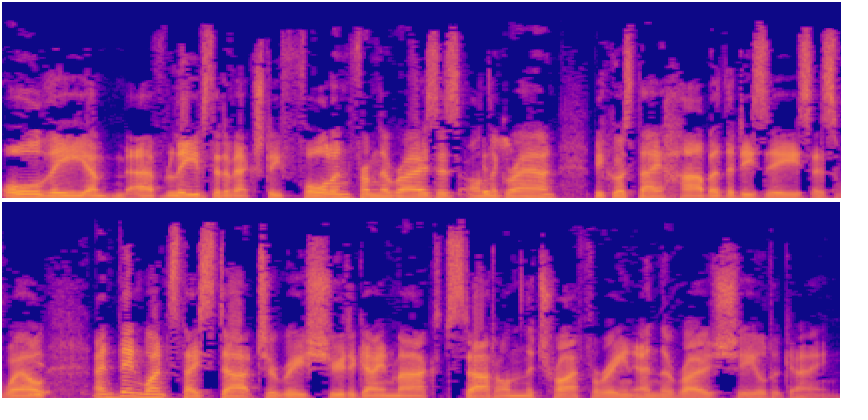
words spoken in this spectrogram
all the um, uh, leaves that have actually fallen from the roses on the ground because they harbour the disease as well. And then once they start to reshoot again, Mark, start on the triforine and the rose shield again.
